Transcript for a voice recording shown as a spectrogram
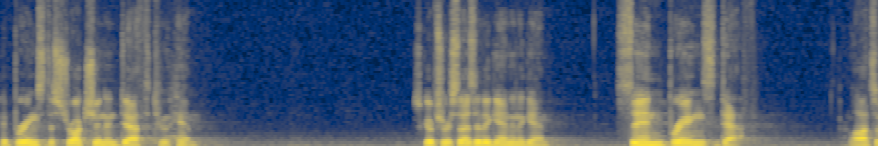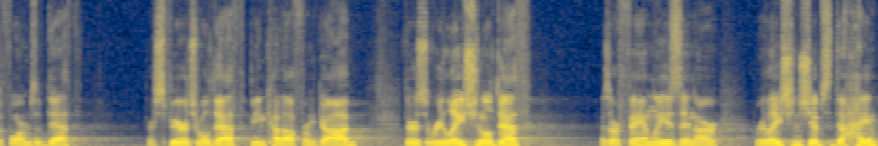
it brings destruction and death to him. Scripture says it again and again. Sin brings death. Lots of forms of death. There's spiritual death, being cut off from God. There's relational death, as our families and our relationships die.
